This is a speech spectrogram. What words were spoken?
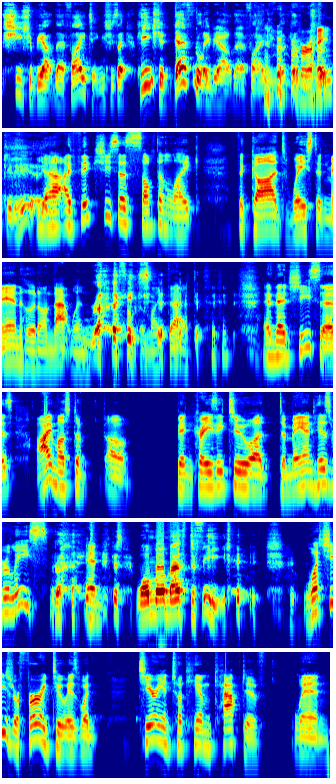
she should be out there fighting. She's like, he should definitely be out there fighting, Right. drunk in here. Yeah, I think she says something like the gods wasted manhood on that one. Right. Something like that. and then she says, I must have uh, been crazy to uh, demand his release. Right. And- just one more mouth to feed. What she's referring to is when Tyrion took him captive when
